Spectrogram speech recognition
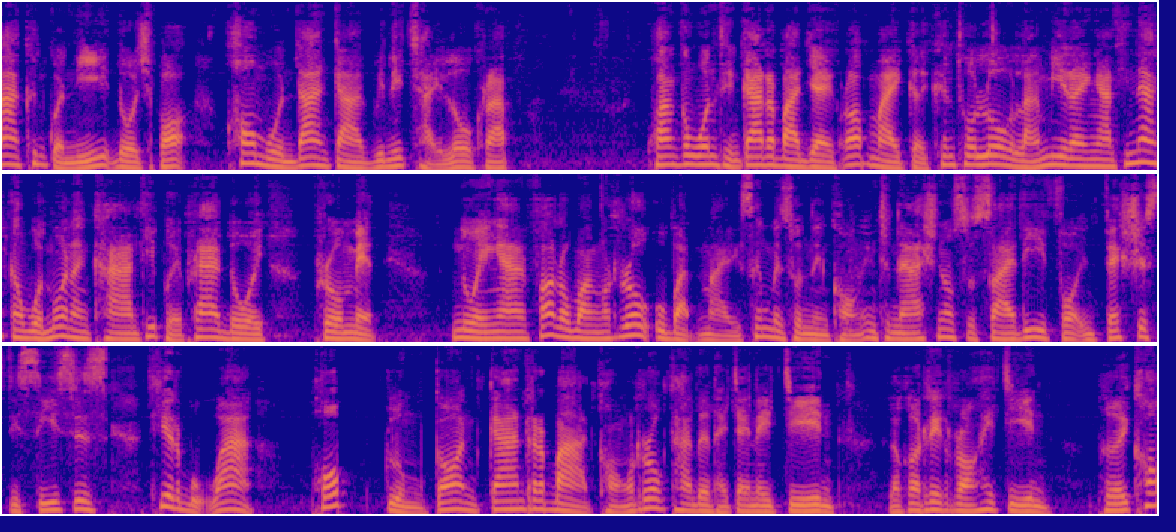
มากขึ้นกว่านี้ โดยเฉพาะข้อมูลด้านการวินิจฉัยโรคครับความกังวลถึงการระบาดใหญ่รอบใหม่เกิดขึ้นทั่วโลกหลังมีรายงานที่น่ากังวลเมื่อวันอังคารที่เผยแพร่โดย ProMed หน่วยงานเฝ้าระวังโรคอุบัติใหม่ ซึ่งเป็นส่วนหนึ่งของ International Society for Infectious Diseases ที่ระบุว่าพบกลุ่มก้อนการระบาดของโรคทางเดินหายใจในจีน แล้วก็เรียกร้องให้จีน เผยข้อ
